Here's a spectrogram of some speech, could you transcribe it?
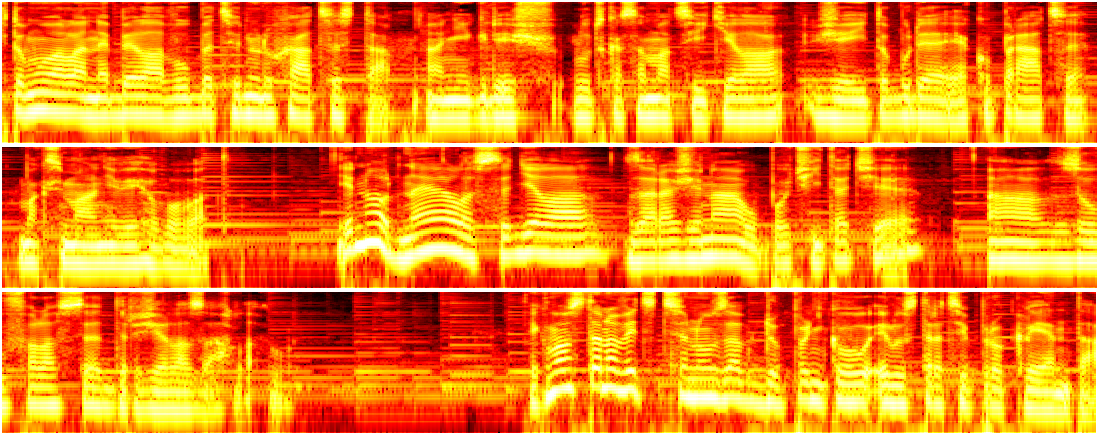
K tomu ale nebyla vůbec jednoduchá cesta, ani když Lucka sama cítila, že jí to bude jako práce maximálně vyhovovat. Jednoho dne ale seděla zaražená u počítače a zoufala se držela za hlavu. Jak mám stanovit cenu za doplňkovou ilustraci pro klienta?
